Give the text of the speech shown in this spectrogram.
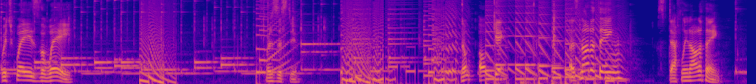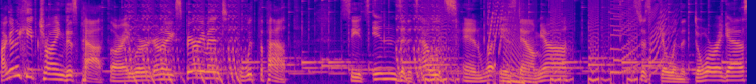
Which way is the way? What does this do? Nope, okay. That's not a thing. It's definitely not a thing. I'm gonna keep trying this path, alright? We're gonna experiment with the path. See its ins and its outs, and what is down, yeah. Let's just go in the door, I guess.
